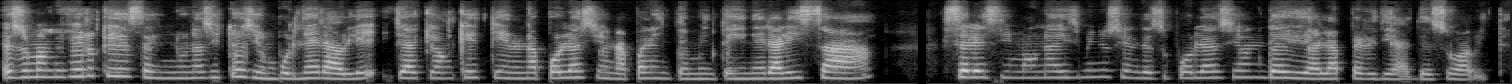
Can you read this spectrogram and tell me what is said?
Es un mamífero que está en una situación vulnerable, ya que aunque tiene una población aparentemente generalizada, se le estima una disminución de su población debido a la pérdida de su hábitat.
